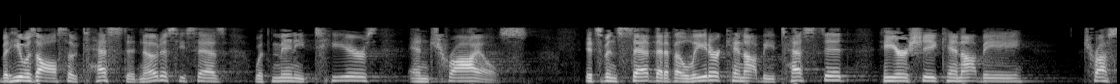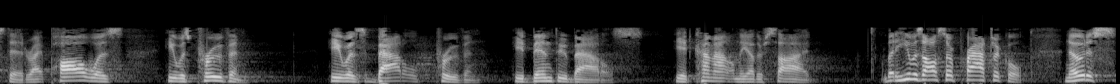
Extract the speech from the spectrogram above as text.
but he was also tested. Notice he says, with many tears and trials. It's been said that if a leader cannot be tested, he or she cannot be trusted, right? Paul was, he was proven. He was battle proven. He had been through battles. He had come out on the other side. But he was also practical. Notice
